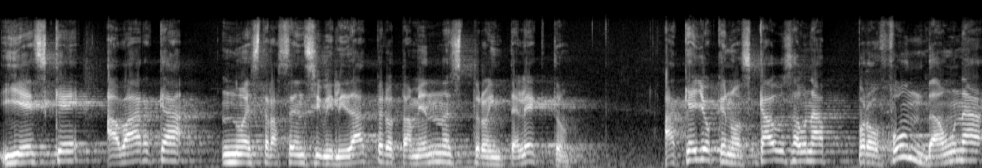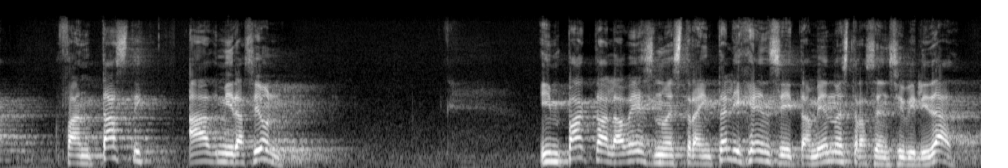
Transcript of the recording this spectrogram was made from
y es que abarca nuestra sensibilidad, pero también nuestro intelecto. Aquello que nos causa una profunda, una fantástica admiración. Impacta a la vez nuestra inteligencia y también nuestra sensibilidad.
